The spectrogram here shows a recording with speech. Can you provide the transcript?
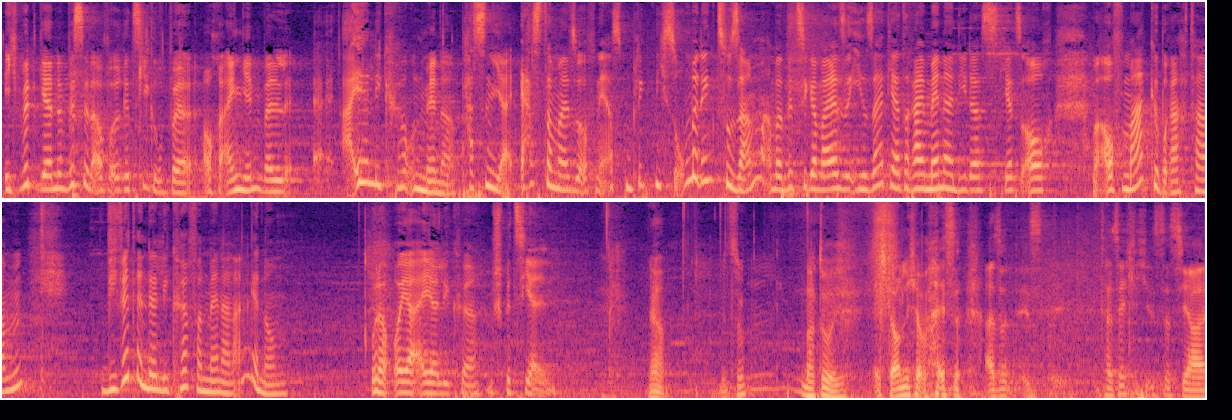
Ich würde gerne ein bisschen auf eure Zielgruppe auch eingehen, weil äh, Eierlikör und Männer passen ja erst einmal so auf den ersten Blick nicht so unbedingt zusammen, aber witzigerweise, ihr seid ja drei Männer, die das jetzt auch auf den Markt gebracht haben. Wie wird denn der Likör von Männern angenommen? Oder euer Eierlikör im Speziellen? Ja, willst du? Mach durch. Erstaunlicherweise. Also es, tatsächlich ist das ja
